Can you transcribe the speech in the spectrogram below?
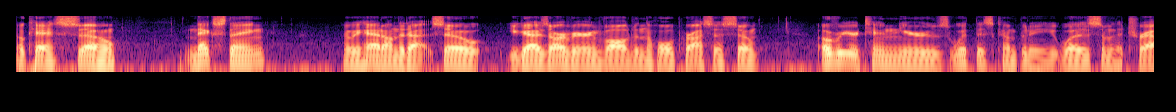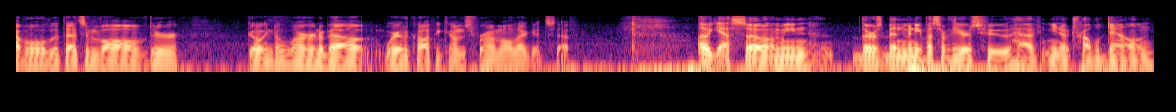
okay, so next thing that we had on the dot. So you guys are very involved in the whole process. So over your 10 years with this company, was some of the travel that that's involved, or going to learn about where the coffee comes from, all that good stuff? Oh yes, so I mean, there's been many of us over the years who have you know traveled down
